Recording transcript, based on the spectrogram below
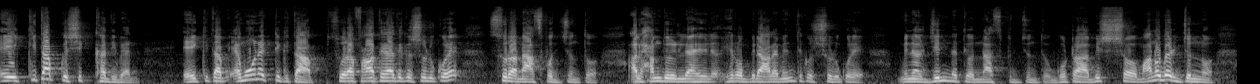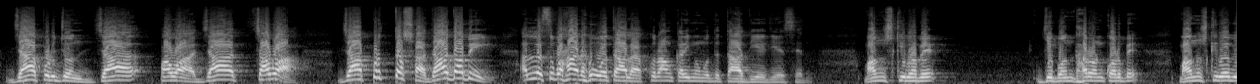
এই কিতাবকে শিক্ষা দিবেন। এই কিতাব এমন একটি কিতাব, সুরা ফাতেহা থেকে শুরু করে সুরা নাচ পর্যন্ত, আলহামদুলিল্লাহ হিরব্বির আলমিন থেকে শুরু করে মিনাল জিন্নাতি ও নাচ পর্যন্ত, গোটা বিশ্ব মানবের জন্য যা প্রয়োজন, যা পাওয়া, যা চাওয়া, যা প্রত্যাশা, যা দাবি, আল্লাহ সুবাহান তাআলা কোরআন কারিমের মধ্যে তা দিয়ে দিয়েছেন। মানুষ কীভাবে জীবন ধারণ করবে? মানুষ কীভাবে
